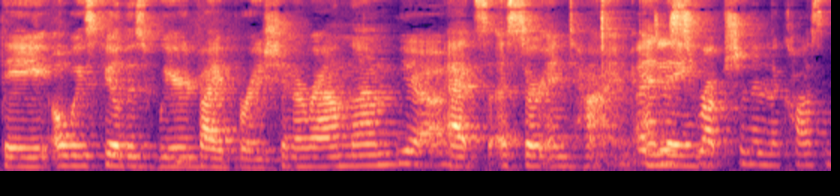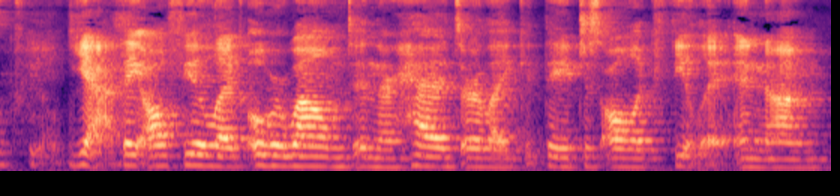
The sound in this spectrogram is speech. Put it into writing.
they always feel this weird vibration around them Yeah. at a certain time. A and they disruption in the cosmic field. yeah, they all feel like overwhelmed in their heads or like they just all like feel it. And um,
